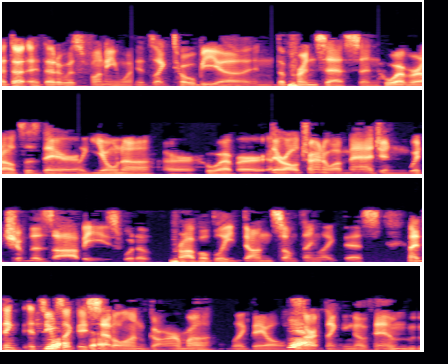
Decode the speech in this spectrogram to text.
I thought I thought it was funny when it's like Tobia and the princess and whoever else is there, like Yona or whoever. They're all trying to imagine which of the Zabis would have probably done something like this. And I think it seems Yeah, like they yeah. settle on Garma, like they all Yeah. start thinking of him.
